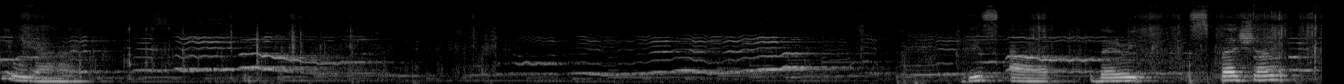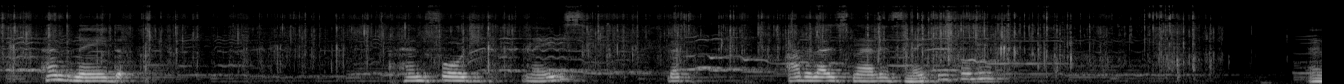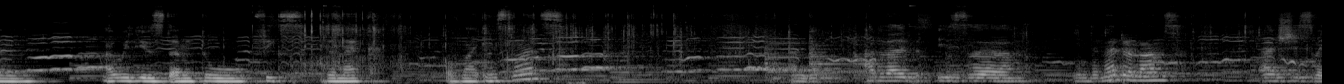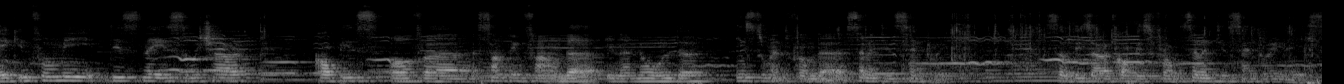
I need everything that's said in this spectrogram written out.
Here we are. These are very special handmade hand forged nails that Adelheid Snel is making for me and I will use them to fix the neck of my instruments and Adelheid is uh, in the Netherlands and she's making for me these nails which are copies of uh, something found uh, in an old uh, instrument from the 17th century. So these are copies from 17th century nails.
